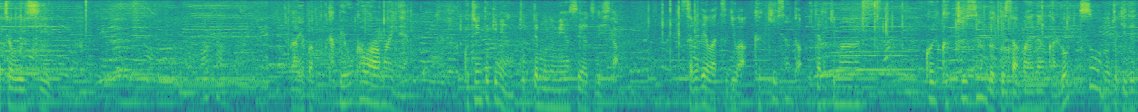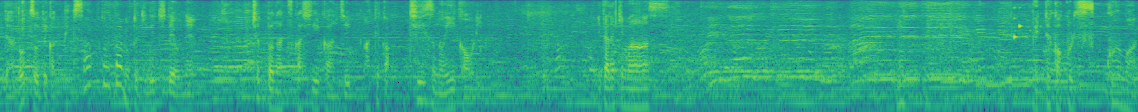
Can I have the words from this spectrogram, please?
っちゃ美味しい。あやっぱタピオカは甘いね。個人的にはとっても飲みやすい味でした。それでは次はクッキーサンドいただきます。こういうクッキーサンドってさ前なんかロッツォの時出てた。ロッツォというかピクサープレイタイムの時出てたよね。ちょっと懐かしい感じ。あてかチーズのいい香り。いただきます。うん。てかこれすっごいうまい。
